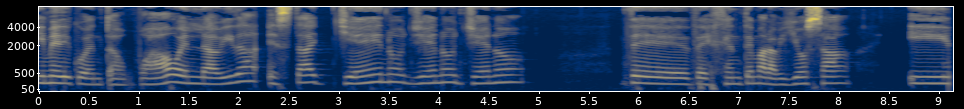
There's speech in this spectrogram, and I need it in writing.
Y me di cuenta, wow, en la vida está lleno, lleno, lleno de, de gente maravillosa y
